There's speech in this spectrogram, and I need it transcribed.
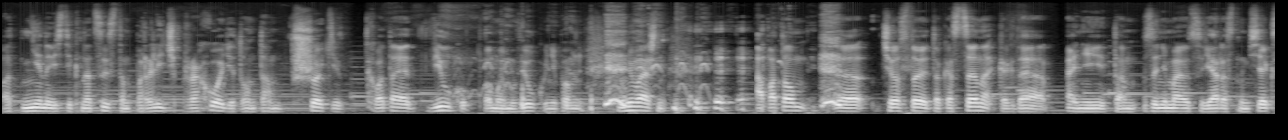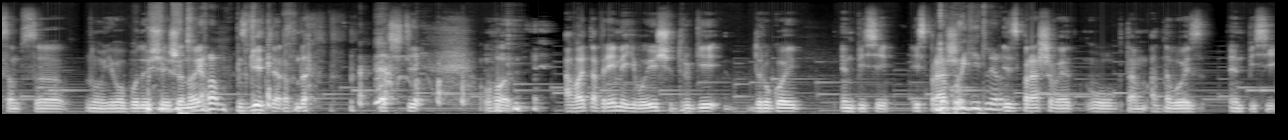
от ненависти к нацистам паралич проходит, он там в шоке, хватает вилку, по-моему, вилку, не помню, ну, неважно. А потом, чего стоит только сцена, когда они там занимаются яростным сексом с, э, ну, его будущей женой. Гитлером. С Гитлером, да. Почти. Вот. А в это время его ищут другие, другой NPC. И Гитлер. и спрашивает у там одного из NPC.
